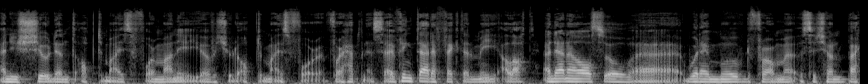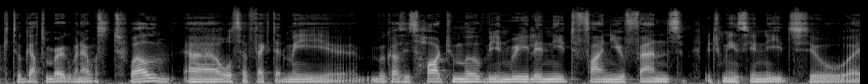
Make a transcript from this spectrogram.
and you shouldn't optimize for money. You should optimize for for happiness. I think that affected me a lot. And then I also, uh, when I moved from Östersund back to Gothenburg when I was 12, uh, also affected me uh, because it's hard to move. You really need to find new friends, which means you need to uh,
